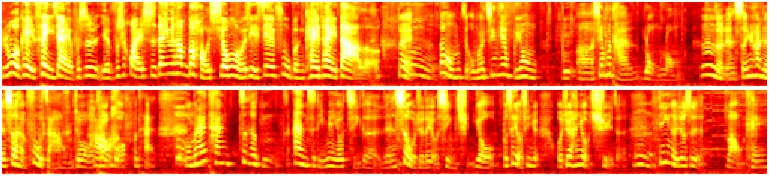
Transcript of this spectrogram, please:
如果可以蹭一下，也不是也不是坏事，但因为他们都好凶哦，而且现在副本开太大了。对。嗯那我们我们今天不用不呃，先不谈龙龙，嗯的人生，因为他人设很复杂，我们就跳过不谈。我们来谈这个案子里面有几个人设，我觉得有兴趣，有不是有兴趣，我觉得很有趣的。嗯，第一个就是老 K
